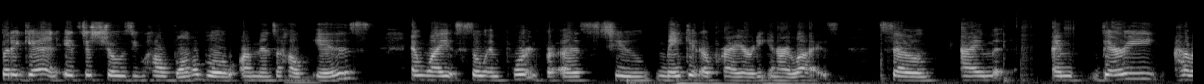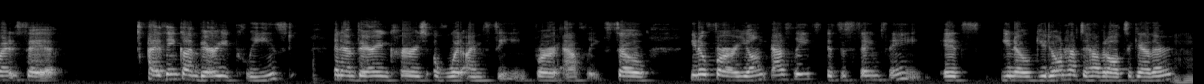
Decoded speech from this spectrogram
But again, it just shows you how vulnerable our mental health is and why it's so important for us to make it a priority in our lives. So I'm I'm very how do I say it? I think I'm very pleased and I'm very encouraged of what I'm seeing for athletes. So, you know, for our young athletes, it's the same thing. It's, you know, you don't have to have it all together. Mm-hmm.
